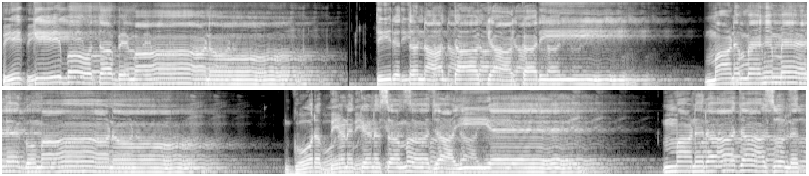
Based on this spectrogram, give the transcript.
ਪੇਕੇ ਬਹੁਤ ਬਿਮਾਨੋ ਤੀਰਤ ਨਾਦਾ ਕਿਆ ਕਰੀ। ਮਨ ਮਹਿ ਮੈਲ ਗੁਮਾਨੋ। ਗੁਰ ਬਿਨ ਕਿਣ ਸਮਝਾਈਐ। ਮਨ ਰਾਜਾ ਸੁਲਤਾਨੋ।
